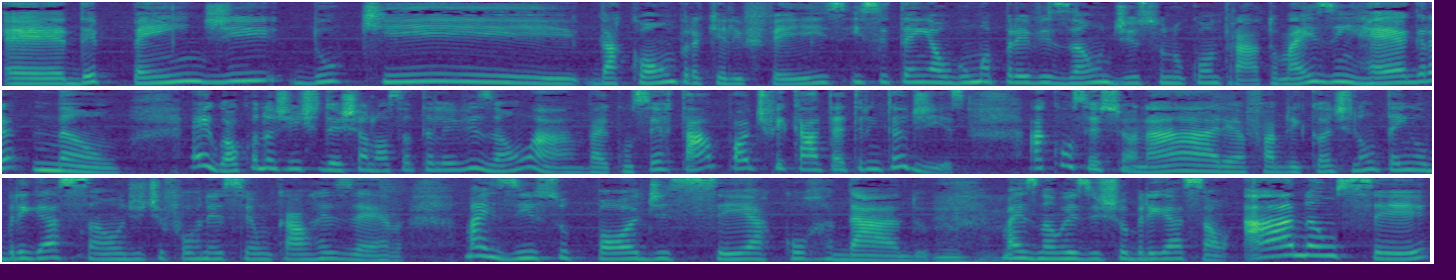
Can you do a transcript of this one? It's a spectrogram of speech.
É, depende do que da compra que ele fez e se tem alguma previsão disso no contrato. Mas em regra, não. É igual quando a gente deixa a nossa televisão lá. Vai consertar, pode ficar até 30 dias. A concessionária, a fabricante não tem obrigação de te fornecer um carro reserva. Mas isso pode ser acordado. Mas não existe obrigação. A não ser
